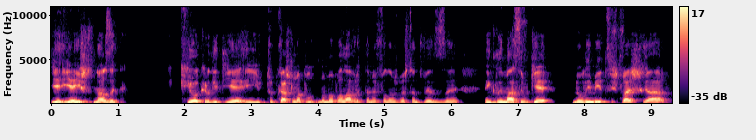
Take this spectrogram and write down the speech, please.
e, e, é isto que nós que eu acredito, e, é, e tu tocaste numa, numa palavra que também falamos bastante vezes é, em climáximo, que é no limite isto vai chegar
